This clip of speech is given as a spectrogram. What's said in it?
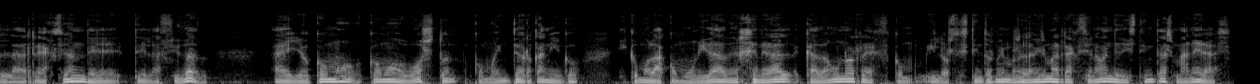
la reacción de, de la ciudad a ello, como, como Boston, como ente orgánico y como la comunidad en general, cada uno y los distintos miembros de la misma reaccionaban de distintas maneras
